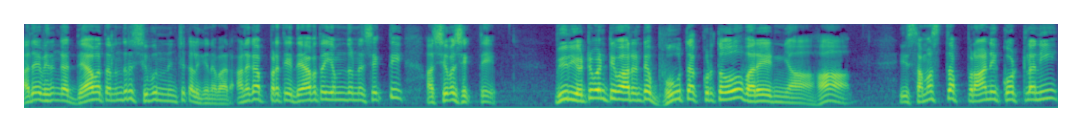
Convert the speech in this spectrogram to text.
అదేవిధంగా దేవతలందరూ శివుని నుంచి కలిగిన వారు అనగా ప్రతి దేవత ఎందున్న శక్తి ఆ శివశక్తి. వీరు ఎటువంటి వారంటే భూతకృతో వరేణ్యాహ. ఈ సమస్త ప్రాణికోట్లని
